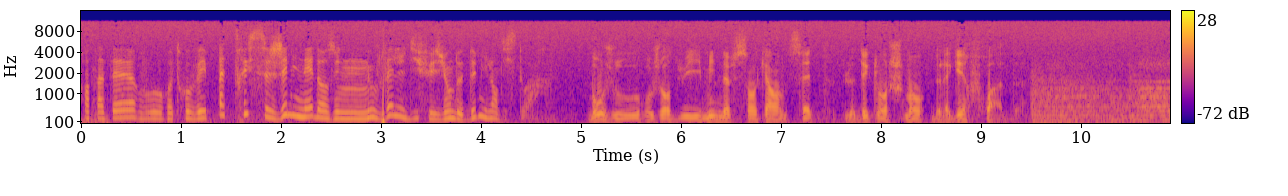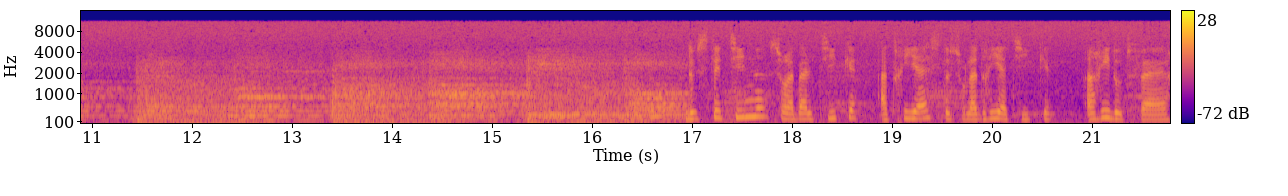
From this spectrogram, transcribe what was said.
France Inter, vous retrouvez Patrice Gélinet dans une nouvelle diffusion de 2000 ans d'histoire. Bonjour, aujourd'hui 1947, le déclenchement de la guerre froide. De Stettin sur la Baltique à Trieste sur l'Adriatique, un rideau de fer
